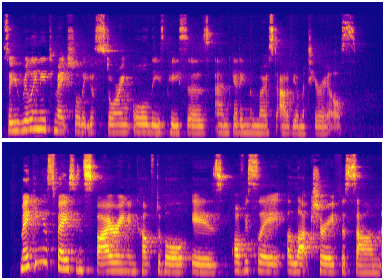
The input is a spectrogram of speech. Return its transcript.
So you really need to make sure that you're storing all these pieces and getting the most out of your materials. Making a space inspiring and comfortable is obviously a luxury for some.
